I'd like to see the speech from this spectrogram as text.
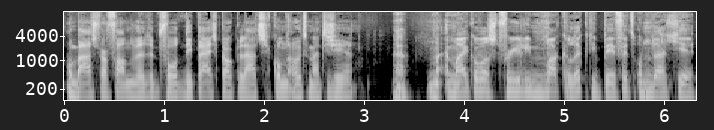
Op basis waarvan we de, bijvoorbeeld die prijscalculatie konden automatiseren. Ja. Michael, was het voor jullie makkelijk, die pivot? Omdat je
